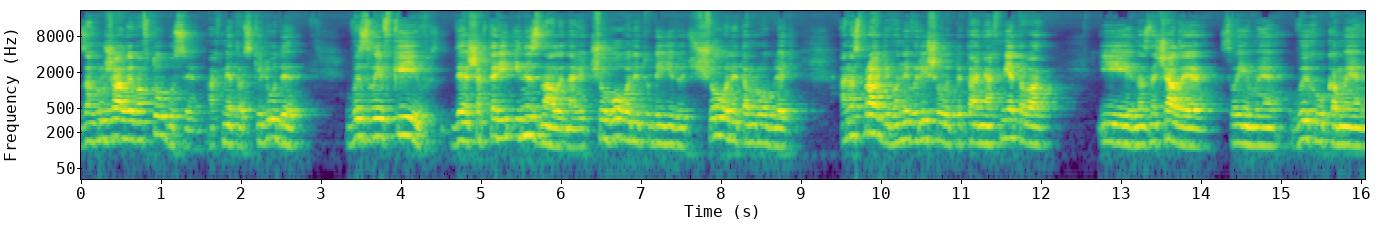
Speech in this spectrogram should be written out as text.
загружали в автобуси, ахметовські люди, везли в Київ, де шахтарі і не знали навіть, чого вони туди їдуть, що вони там роблять. А насправді вони вирішували питання Ахметова і назначали своїми вигуками,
